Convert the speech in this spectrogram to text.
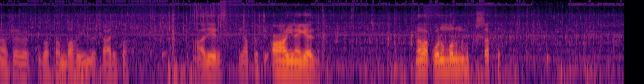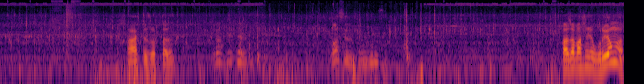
Arkadaşlar ben uzaktan bakayım da Salih bak. Hadi herif yaptıkça... Aa yine geldi. Ne bak kolum kolumu hep ıslattı. Saat de zorladı. Bırak yeter. Bas ya da sen vurursun. Gaza basınca vuruyor mu?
